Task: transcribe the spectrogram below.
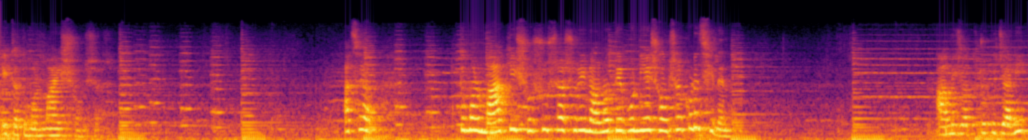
এটা তোমার মায়ের সংসার। আচ্ছা তোমার মা কি শ্বশুর শাশুড়ি ননদেব নিয়ে সংসার করেছিলেন? আমি যতটুকু জানি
